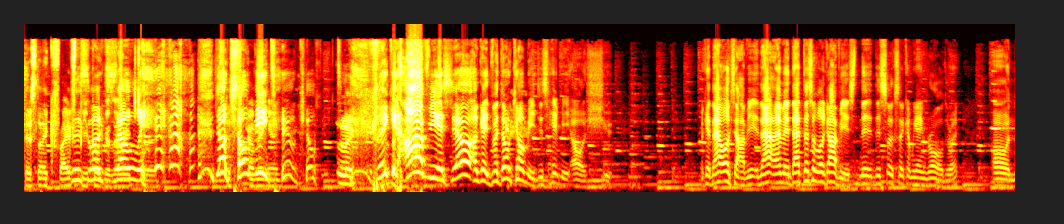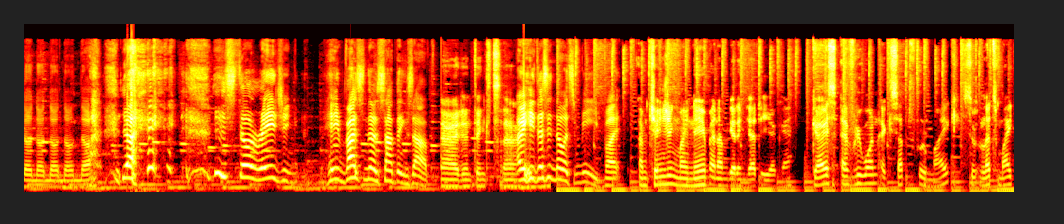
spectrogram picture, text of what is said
There's like five This people looks below so each. Yo, Just kill me in. too. Kill me. Look. Make it obvious, yo. Okay, but don't kill me. Just hit me. Oh shoot. Okay, that looks obvious. That I mean, that doesn't look obvious. This looks like I'm getting rolled, right? Oh no no no no no. Yeah, he's still raging. He must know something's up. No, I don't think so. I mean, he doesn't know it's me, but I'm changing my name and I'm getting Yeti, okay? Guys, everyone except for Mike. So let Mike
